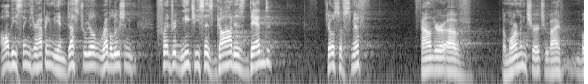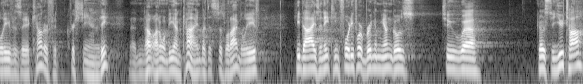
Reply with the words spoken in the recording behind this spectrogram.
All these things are happening. The Industrial Revolution. Frederick Nietzsche says God is dead. Joseph Smith, founder of the Mormon Church, who I believe is a counterfeit Christianity. No, I don't want to be unkind, but that's just what I believe. He dies in 1844. Brigham Young goes to, uh, goes to Utah.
